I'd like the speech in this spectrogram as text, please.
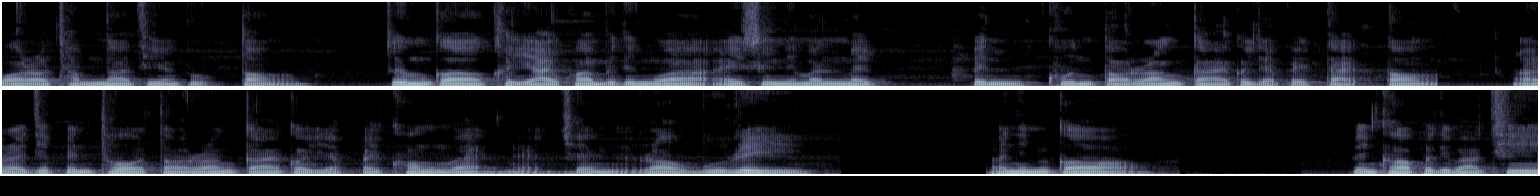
ว่าเราทำหน้าที่อย่างถูกต้อง ซึ่งมันก็ขยายความไปถึงว่าไอ้สิ่งที่มันไม่เป็นคุณต่อร่างกายก็อย่าไปแตะต้อง อะไรที่เป็นโทษต่อร่างกายก็อย่าไปคล้องแวะเนี่ยเช่นเหล้าบุหรี่อันนี้มันก็เป็นข้อปฏิบัติที่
